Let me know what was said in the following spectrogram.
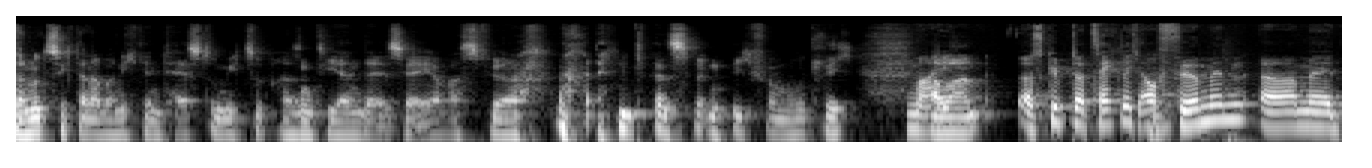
da nutze ich dann aber nicht den Test, um mich zu präsentieren. Der ist ja eher was für einen persönlich vermutlich. Mein, aber es gibt tatsächlich auch Firmen, ähm,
